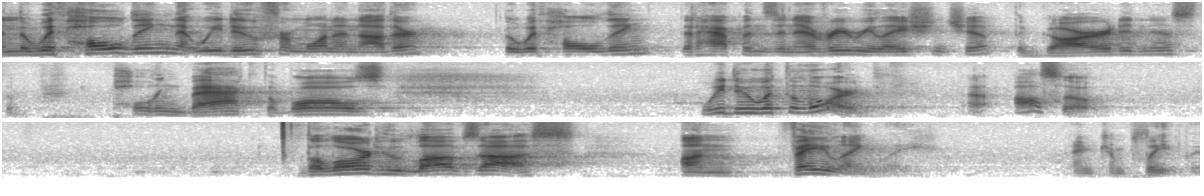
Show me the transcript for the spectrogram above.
And the withholding that we do from one another, the withholding that happens in every relationship, the guardedness, the pulling back, the walls, we do with the Lord uh, also. The Lord who loves us unfailingly and completely.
